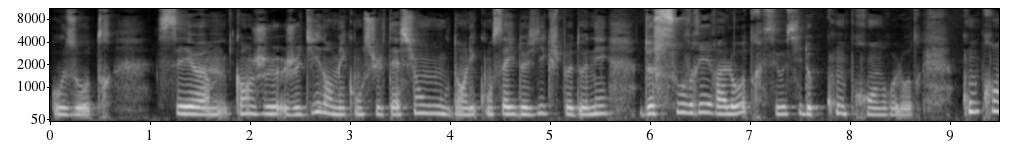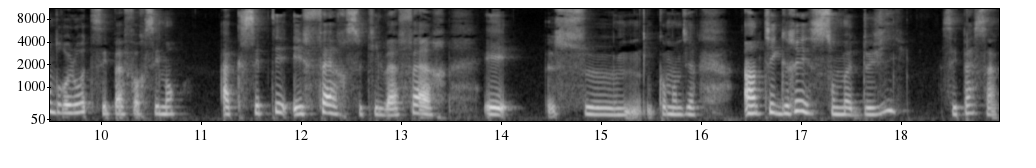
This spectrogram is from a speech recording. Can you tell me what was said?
aux autres. C'est euh, quand je, je, dis dans mes consultations ou dans les conseils de vie que je peux donner de s'ouvrir à l'autre, c'est aussi de comprendre l'autre. Comprendre l'autre, c'est pas forcément accepter et faire ce qu'il va faire et se comment dire intégrer son mode de vie c'est pas ça.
